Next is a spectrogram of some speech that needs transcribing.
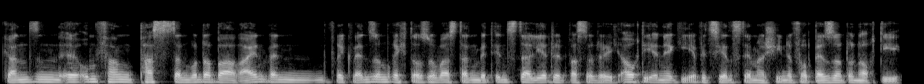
ganzen äh, Umfang passt dann wunderbar rein, wenn ein Frequenzumrichter sowas dann mit installiert wird, was natürlich auch die Energieeffizienz der Maschine verbessert und auch die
